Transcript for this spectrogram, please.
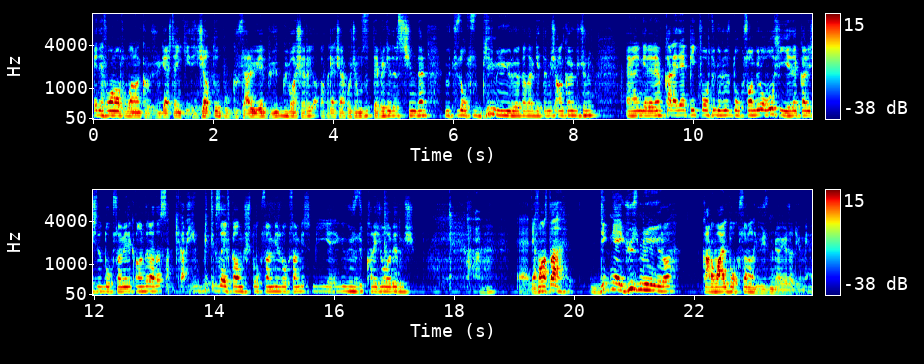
Hedefi 16 olan Ankara Gücü'nü gerçekten 7. yaptı. Bu güzel ve büyük bir başarı. Black Shark hocamızı tebrik ederiz. Şimdiden 331 milyon euroya kadar getirmiş Ankara Gücü'nü. Hemen gelelim. Kalede Pickford'u görüyoruz. 91 oval. Yedek kaleci de 91'lik Andrada. Sanki kaleci bir tık zayıf kalmış. 91-91 bir yüzlük kaleci olabilirmiş. E, defansta Digne 100 milyon euro. Carvalho 96 100 milyon euro diyorum ya.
